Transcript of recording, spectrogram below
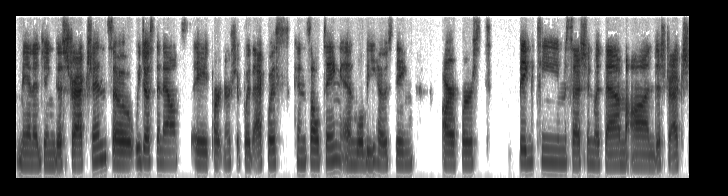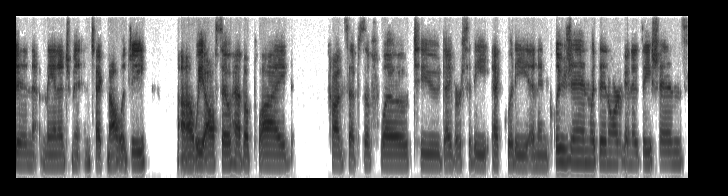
managing distraction. So we just announced a partnership with Aquis Consulting, and we'll be hosting our first big team session with them on distraction management and technology. Uh, we also have applied concepts of flow to diversity, equity, and inclusion within organizations.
